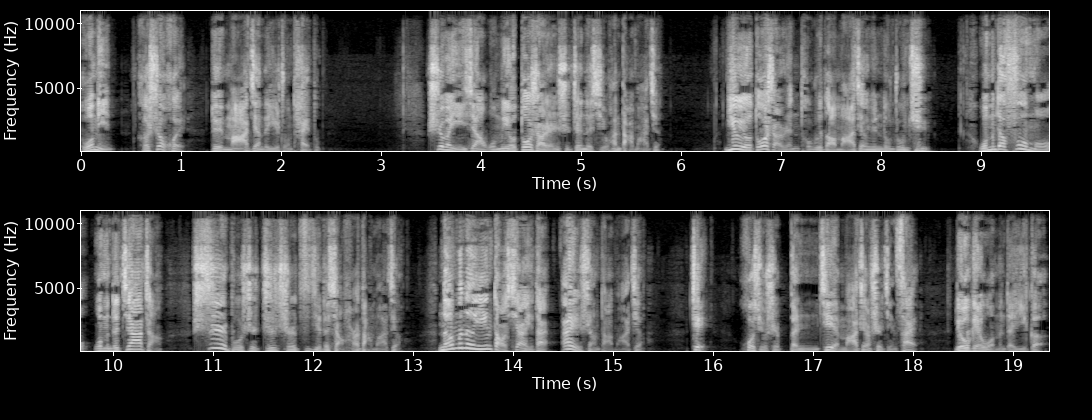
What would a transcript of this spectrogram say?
国民和社会对麻将的一种态度。试问一下，我们有多少人是真的喜欢打麻将？又有多少人投入到麻将运动中去？我们的父母、我们的家长是不是支持自己的小孩打麻将？能不能引导下一代爱上打麻将？或许是本届麻将世锦赛留给我们的一个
